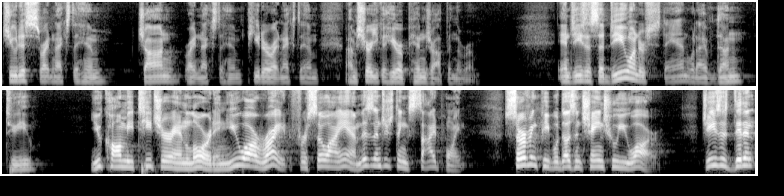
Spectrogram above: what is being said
Judas right next to him, John right next to him, Peter right next to him. I'm sure you could hear a pin drop in the room. And Jesus said, Do you understand what I have done to you? You call me teacher and Lord, and you are right, for so I am. This is an interesting side point. Serving people doesn't change who you are. Jesus didn't,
